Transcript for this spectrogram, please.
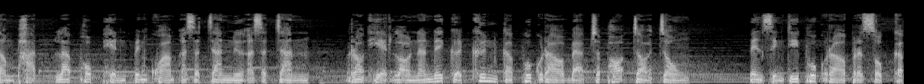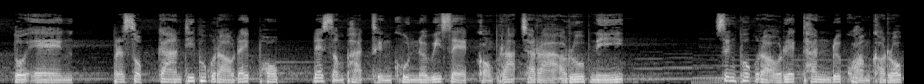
สัมผัสและพบเห็นเป็นความอัศจรรย์เหนืออัศจรรย์เพราะเหตุเหล่านั้นได้เกิดขึ้นกับพวกเราแบบเฉพาะเจาะจง เป็นสิ่งที่พวกเราประสบกับตัวเอง ประสบการณ์ที่พวกเราได้พบได้สัมผัสถึงคุณวิเศษของพระชรารูปนี้ ซึ่งพวกเราเรียกท่านด้วยความเคารพ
